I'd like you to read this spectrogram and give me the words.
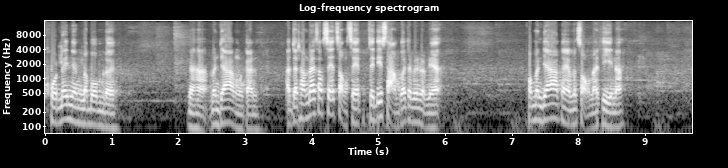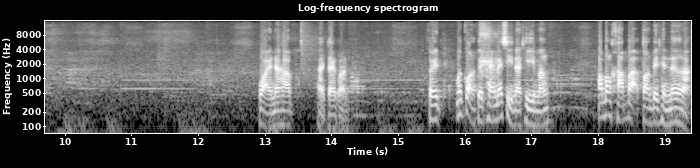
โค้ดเล่นยังระบมเลยนะฮะมันยากเหมือนกัน อาจจะทำได้สักเซตสองเซตเซตที่สามก็จะเป็นแบบเนี้ยเพราะมันยากไงมันสองนาทีนะไหวนะครับ หายใจก่อน เคยเมื่อก่อนเคยแพงได้สี่นาทีมั้งเขาบังคับอะตอนเป็นเทรนเนอร์อะ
